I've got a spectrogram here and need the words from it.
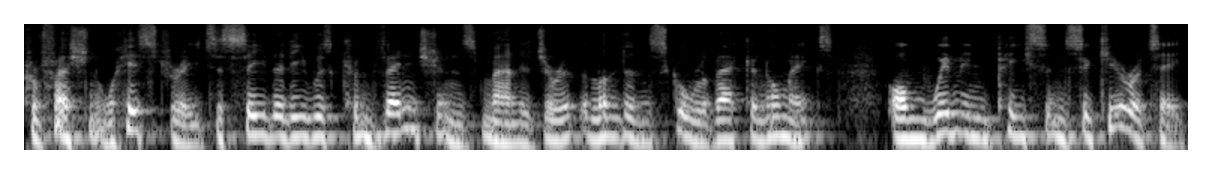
professional history to see that he was conventions manager at the London School of Economics on women, peace and security.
